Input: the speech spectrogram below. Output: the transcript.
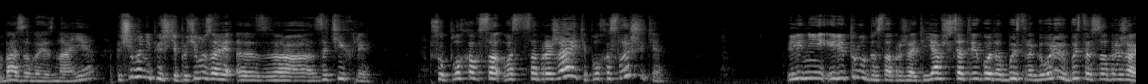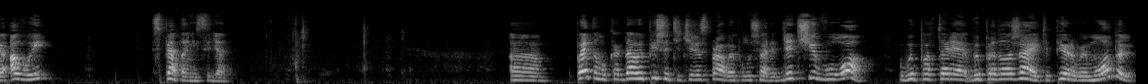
базовые знания. Почему не пишете? Почему за, э, за, затихли? Что, плохо вас соображаете, плохо слышите? Или, не, или трудно соображаете? Я в 63 года быстро говорю и быстро соображаю, а вы? Спят они, сидят. А, поэтому, когда вы пишете через правое полушарие, для чего вы, повторяете, вы продолжаете первый модуль,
